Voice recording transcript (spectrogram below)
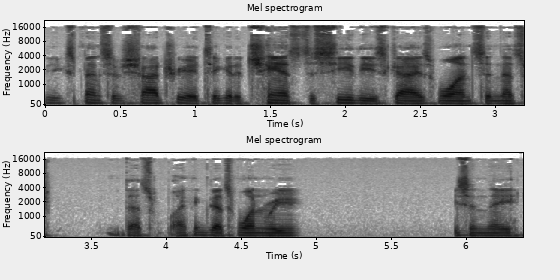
the expensive Chatrier ticket a chance to see these guys once, and that's that's I think that's one reason they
